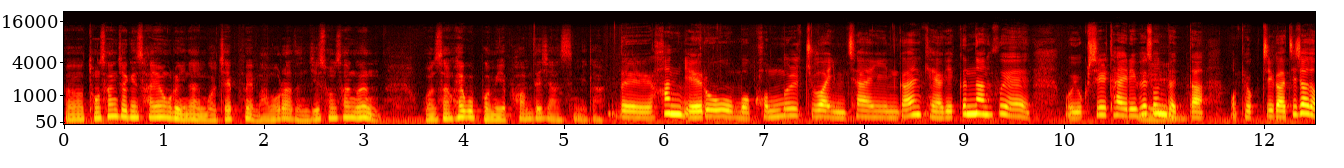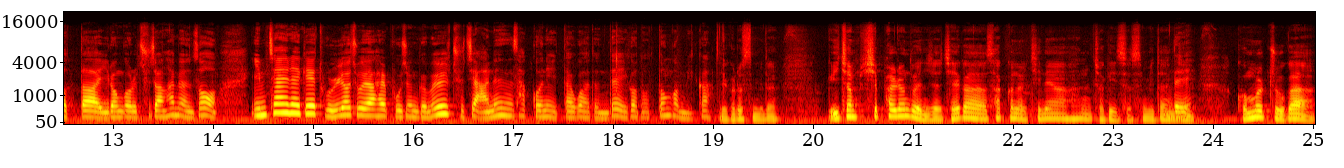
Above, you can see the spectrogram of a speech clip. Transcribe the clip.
어, 통상적인 사용으로 인한 뭐 제품의 마모라든지 손상은 원상 회복 범위에 포함되지 않습니다. 네, 한 예로 뭐 건물주와 임차인 간 계약이 끝난 후에 뭐 욕실 타일이 훼손됐다, 뭐 벽지가 찢어졌다 이런 거를 주장하면서 임차인에게 돌려줘야 할 보증금을 주지 않은 사건이 있다고 하던데 이건 어떤 겁니까? 네, 그렇습니다. 2018년도에 이제 제가 사건을 진행한 적이 있었습니다. 네. 이제 건물주가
